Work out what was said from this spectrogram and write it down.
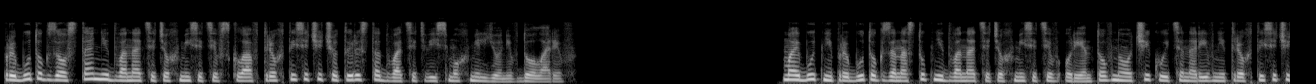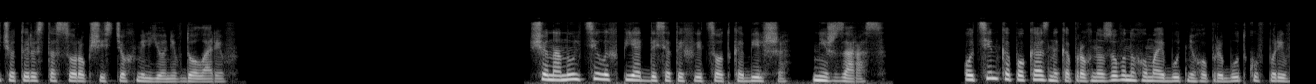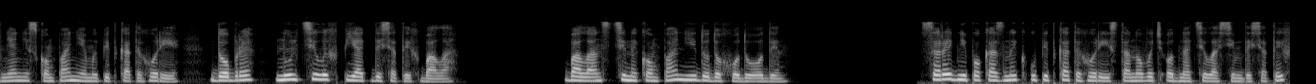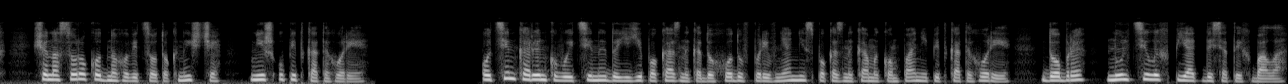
Прибуток за останні 12 місяців склав 3428 мільйонів доларів. Майбутній прибуток за наступні 12 місяців орієнтовно очікується на рівні 3446 мільйонів доларів. Що на 0,5% більше, ніж зараз. Оцінка показника прогнозованого майбутнього прибутку в порівнянні з компаніями під категорії добре 0,5 бала. Баланс ціни компанії до доходу 1. Середній показник у підкатегорії становить 1,7, що на 41% нижче, ніж у підкатегорії. Оцінка ринкової ціни до її показника доходу в порівнянні з показниками компаній підкатегорії добре 0,5 бала.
